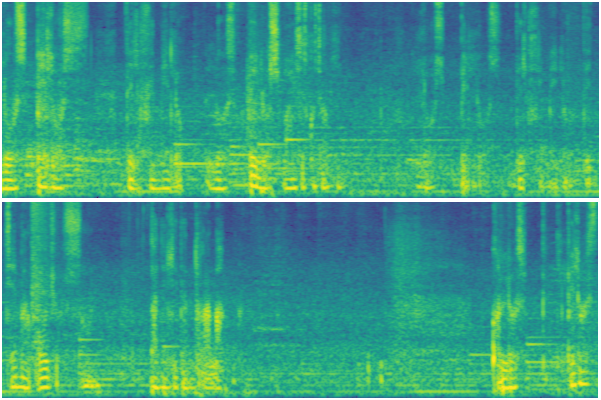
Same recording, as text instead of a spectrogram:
Los pelos del gemelo, los pelos, ¿me habéis escuchado bien? Los pelos del gemelo de Chema Hoyos son canelita en rama. Con los pelos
